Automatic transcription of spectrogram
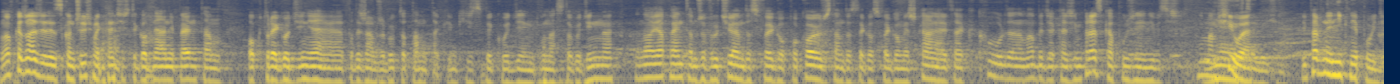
no w każdym razie skończyliśmy kręcić tego dnia, nie pamiętam o której godzinie, podejrzewam, że był to tam tak jakiś zwykły dzień 12-godzinny. No ja pamiętam, że wróciłem do swojego pokoju, czy tam do tego swojego mieszkania i tak, kurde, no ma być jakaś imprezka później, niby coś, nie mam Nie siły. się. I pewnie nikt nie pójdzie.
